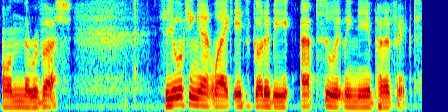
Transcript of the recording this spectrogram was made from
on the reverse. So you're looking at like it's got to be absolutely near perfect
